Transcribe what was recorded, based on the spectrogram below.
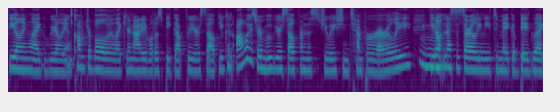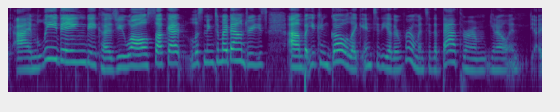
feeling like really uncomfortable or like you're not able to speak up for yourself, you can always remove yourself from the situation temporarily. Mm-hmm. You don't necessarily need to make a big like I'm leaving because you all suck at listening to my boundaries. Um, but you can go like into the other room, into the bathroom, you know, and uh,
